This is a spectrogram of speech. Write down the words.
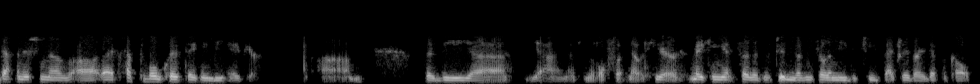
definition of uh, acceptable quiz-taking behavior. Um, the, the uh, yeah, there's a little footnote here, making it so that the student doesn't feel the need to cheat is actually very difficult.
